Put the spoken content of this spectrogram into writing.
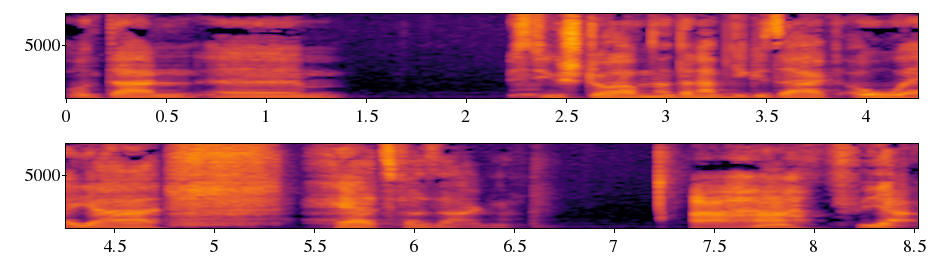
und dann ähm, ist die gestorben und dann haben die gesagt, oh äh, ja, Herzversagen. Aha. Ja,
